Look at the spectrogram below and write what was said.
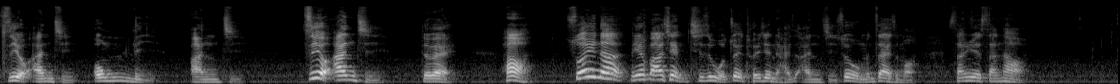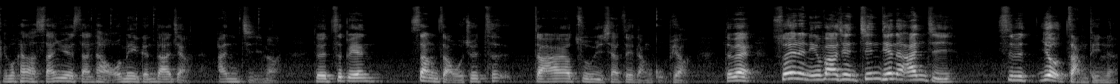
只有安吉，only 安吉，只有安吉，对不对？好，所以呢，你会发现，其实我最推荐的还是安吉。所以我们在什么三月三号有没有看到？三月三号我们也跟大家讲安吉嘛，对，这边上涨，我觉得这大家要注意一下这档股票，对不对？所以呢，你会发现今天的安吉是不是又涨停了？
